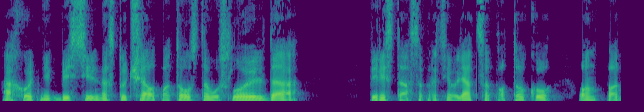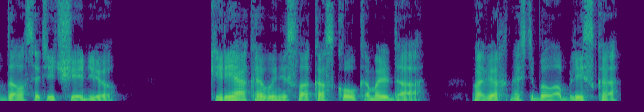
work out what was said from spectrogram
Охотник бессильно стучал по толстому слою льда. Перестав сопротивляться потоку, он поддался течению. Кириака вынесла к осколкам льда. Поверхность была близко,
